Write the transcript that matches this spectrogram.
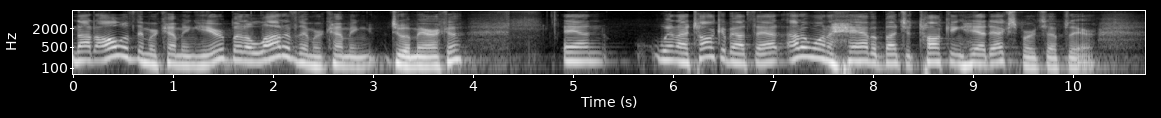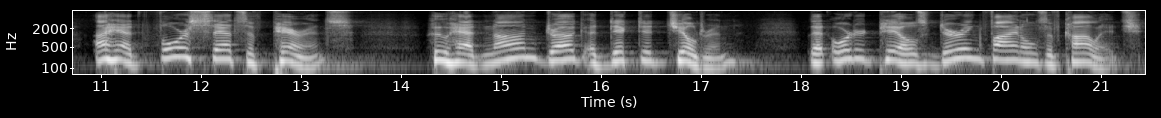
Not all of them are coming here, but a lot of them are coming to America. And when I talk about that, I don't want to have a bunch of talking head experts up there. I had four sets of parents who had non drug addicted children that ordered pills during finals of college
